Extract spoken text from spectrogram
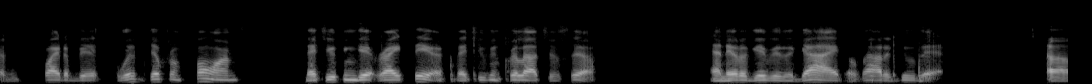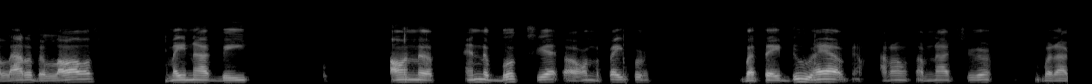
and quite a bit with different forms that you can get right there that you can fill out yourself. And it'll give you the guide of how to do that. Uh, a lot of the laws may not be on the in the books yet or on the paper, but they do have them. I don't. I'm not sure, but I,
